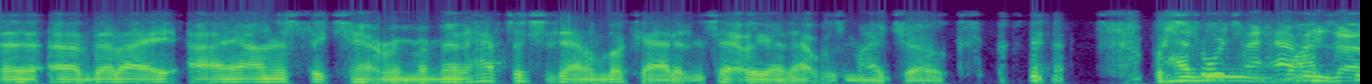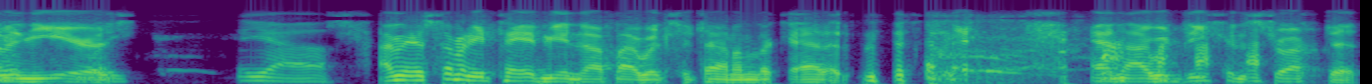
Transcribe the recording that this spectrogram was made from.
uh, uh, that I, I honestly can't remember. I have to sit down and look at it and say, oh yeah, that was my joke, which, which I haven't done in years. Like, yeah. I mean, if somebody paid me enough, I would sit down and look at it, and I would deconstruct it.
